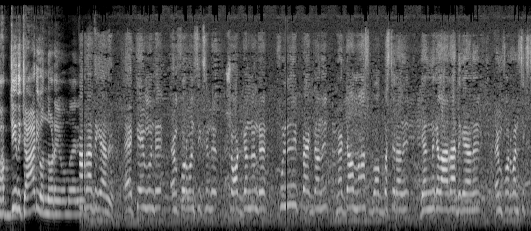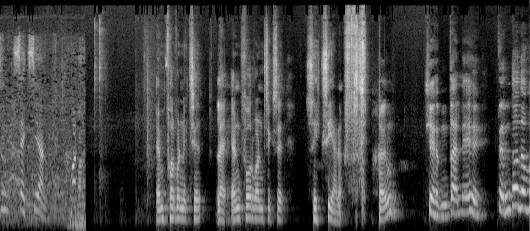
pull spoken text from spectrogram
പബ്ജിന്ന് ചാടി വന്നോടെ ഇവന്മാര് കർണാടകയാണ്. എ കെ എം ഉണ്ട് എം ഫോർ വൺ സിക്സ് ഉണ്ട് ഷോർട്ട് ഗൺ ഉണ്ട് ഫുള്ളി പാക്ഡ് ആണ് മെഗാ മാസ് ബ്ലോക്ക് ബസ്റ്റർ ആണ് ഗണ്ണുകൾ ആറാട്ടുകയാണ് എം ഫോർ വൺ സിക്സ്റ്റീൻ സെക്സിയാണ് എം ഫോർ വൺ എക്സ് അല്ലെ എൻ ഫോർ വൺ സിക്സ് സെക്സിയാണ് ഹും. എന്തല്ലേ? എന്തോ നമ്മ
